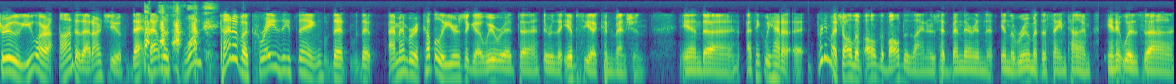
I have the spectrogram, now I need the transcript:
true. You are onto that, aren't you? That that was one kind of a crazy thing that that I remember a couple of years ago. We were at uh, there was a IBSIA convention, and uh, I think we had a, a pretty much all the all the ball designers had been there in the in the room at the same time, and it was uh,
